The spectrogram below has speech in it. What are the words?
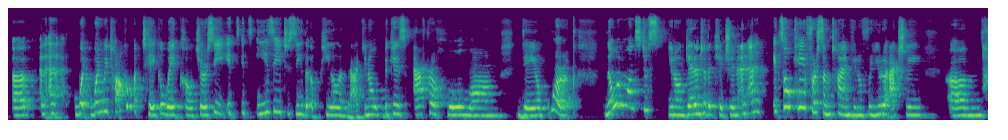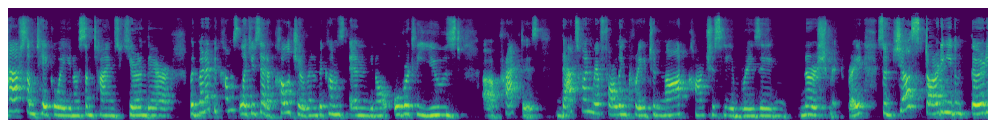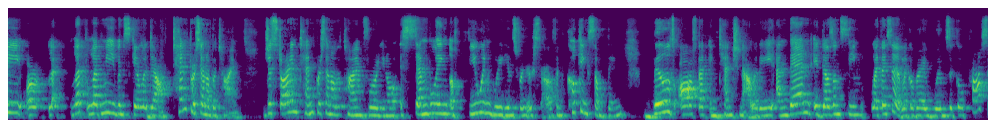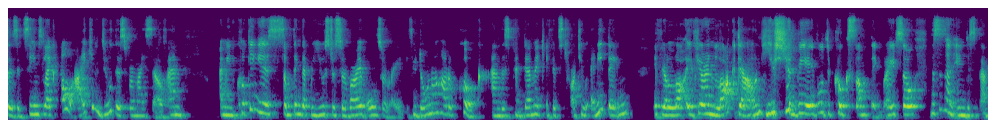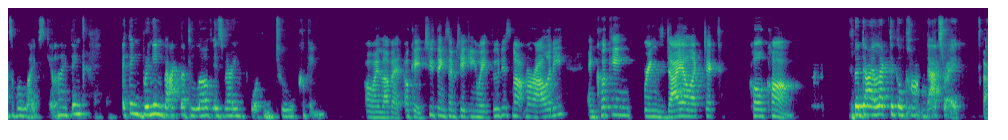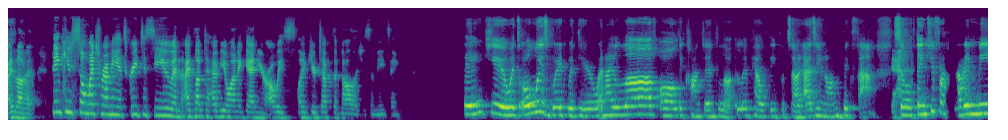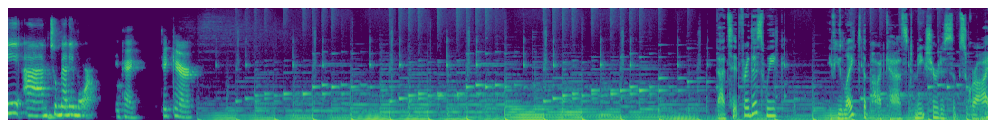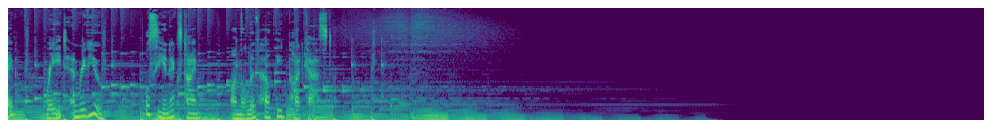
uh, and, and when we talk about takeaway culture, see, it's it's easy to see the appeal in that, you know, because after a whole long day of work, no one wants to, you know, get into the kitchen, and and it's okay for sometimes, you know, for you to actually um, have some takeaway, you know, sometimes here and there. But when it becomes, like you said, a culture, when it becomes an, you know, overtly used uh, practice, that's when we're falling prey to not consciously embracing nourishment, right? So just starting even 30 or let, let, let me even scale it down 10% of the time, just starting 10% of the time for, you know, assembling a few ingredients for yourself and cooking something builds off that intentionality. And then it doesn't seem, like I said, like a very whimsical process. It seems like, oh, I can do this for myself. And I mean, cooking is something that we use to survive, also, right? If you don't know how to cook, and this pandemic, if it's taught you anything, if you're lo- if you're in lockdown, you should be able to cook something, right? So this is an indispensable life skill, and I think I think bringing back that love is very important to cooking. Oh, I love it. Okay, two things I'm taking away: food is not morality, and cooking brings dialectical calm. The dialectical calm. That's right. I love it. Thank you so much, Remy. It's great to see you, and I'd love to have you on again. You're always like your depth of knowledge is amazing. Thank you. It's always great with you. And I love all the content Live Healthy puts out. As you know, I'm a big fan. Yeah. So thank you for having me and to many more. Okay. Take care. That's it for this week. If you liked the podcast, make sure to subscribe, rate, and review. We'll see you next time on the Live Healthy podcast.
